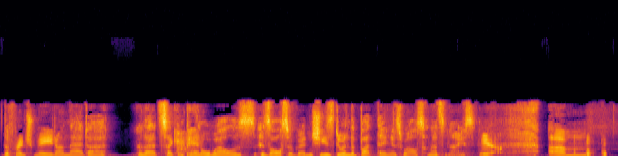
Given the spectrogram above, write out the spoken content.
The French maid on that uh on that second panel well is is also good and she's doing the butt thing as well, so that's nice. Yeah. Um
